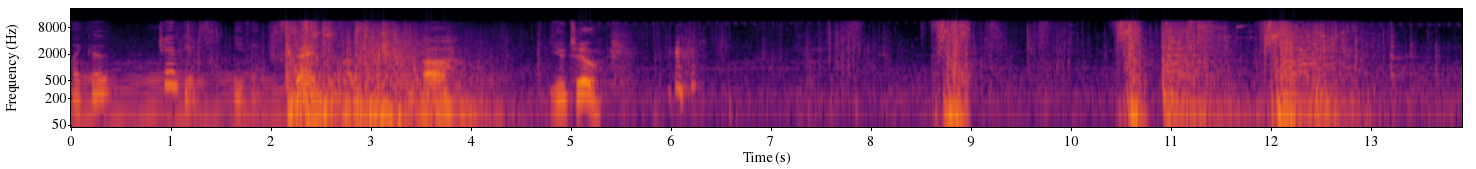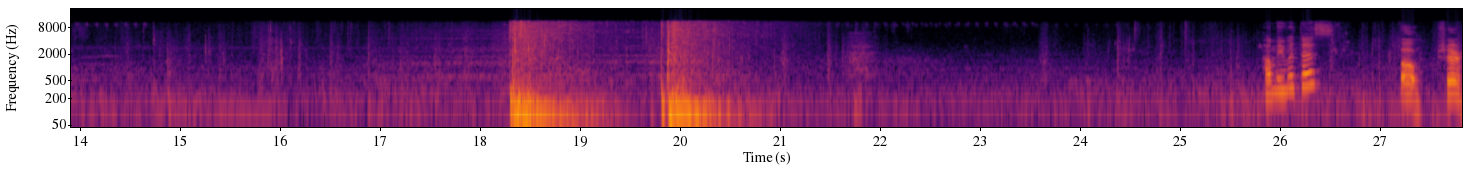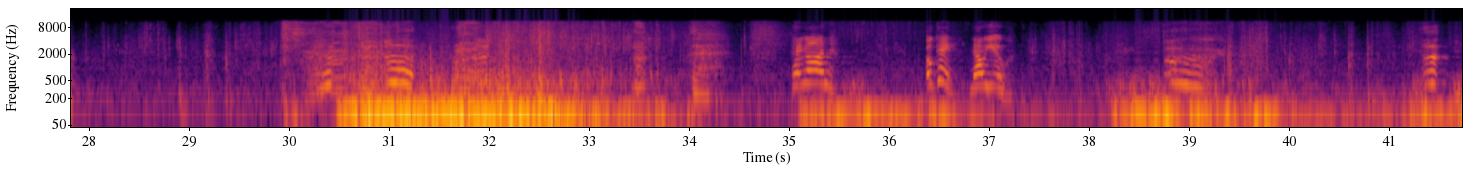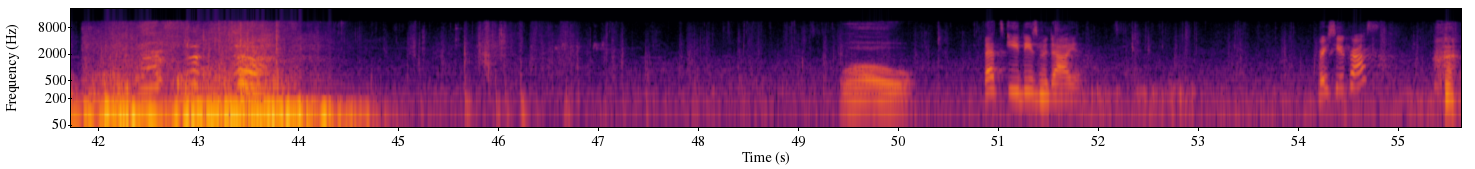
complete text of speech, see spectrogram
Like a champion, even. Thanks. Uh, you too. Help me with this? Oh, sure. you! Whoa. That's Evie's medallion. Race you across?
